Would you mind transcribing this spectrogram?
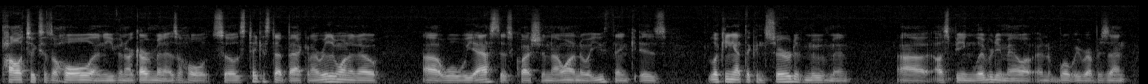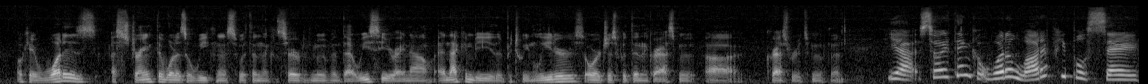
politics as a whole and even our government as a whole. So let's take a step back, and I really want to know. Uh, well, we asked this question. I want to know what you think. Is looking at the conservative movement, uh, us being Liberty Mail and what we represent. Okay, what is a strength and what is a weakness within the conservative movement that we see right now? And that can be either between leaders or just within the grass mo- uh, grassroots movement. Yeah, so I think what a lot of people say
